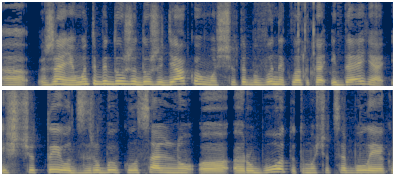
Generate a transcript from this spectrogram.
Е, Женю, ми тобі дуже дуже дякуємо, що в тебе виникла така ідея, і що ти от зробив колосальну е, роботу, тому що це були, як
